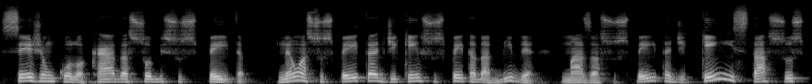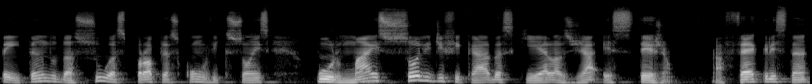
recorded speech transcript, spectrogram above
sejam colocadas sob suspeita. Não a suspeita de quem suspeita da Bíblia, mas a suspeita de quem está suspeitando das suas próprias convicções, por mais solidificadas que elas já estejam. A fé cristã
